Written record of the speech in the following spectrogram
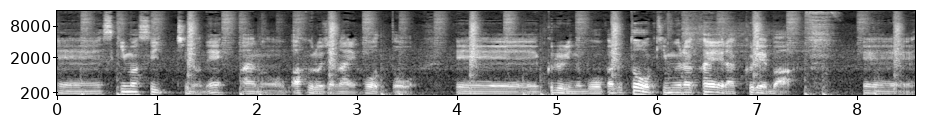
えー、スキマスイッチのねあのアフロじゃない方とえー、くるりのボーカルと木村カエラ KREVAえ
